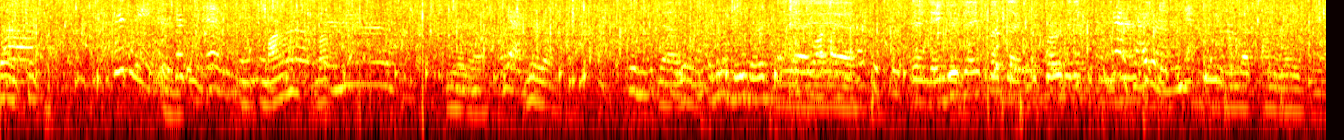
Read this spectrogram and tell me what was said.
only two. Tiffany, it starts. Marlon? Muriel. Yeah, a little, a little bluebird. Yeah, yeah, yeah. They're endangered, but uh, the, the crows, I guess, are coming here and get food and end up on the lake.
